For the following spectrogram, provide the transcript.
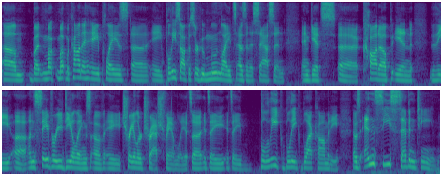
Um, but M- M- McConaughey plays uh, a police officer who moonlights as an assassin and gets uh, caught up in the uh, unsavory dealings of a trailer trash family. It's a it's a it's a bleak bleak black comedy that was NC seventeen.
